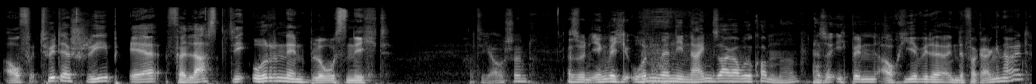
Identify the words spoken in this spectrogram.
Auf Twitter schrieb er, verlasst die Urnen bloß nicht. Hatte ich auch schon. Also in irgendwelche Urnen werden die Neinsager wohl kommen, ne? Also ich bin auch hier wieder in der Vergangenheit.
